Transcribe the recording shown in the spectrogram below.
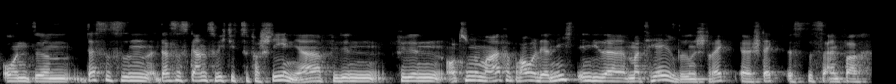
Und ähm, das ist ein, das ist ganz wichtig zu verstehen. Ja, für den für den Otto Normalverbraucher, der nicht in dieser Materie drin steckt, äh, steckt, ist es einfach,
